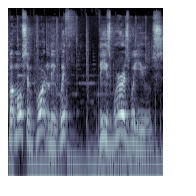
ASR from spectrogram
but most importantly, with these words we use,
